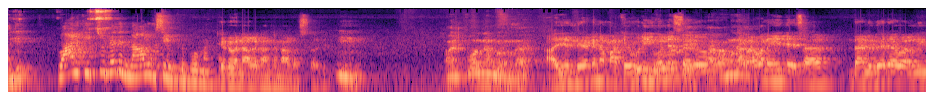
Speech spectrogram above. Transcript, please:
అది. వాళ్ళకి ఇచ్చుండేది నాలుగు సెంట్లు భూమి అంట. ఇరవై నాలుగు అంకణాలు వస్తుంది. ఆయన ఫోన్ నెంబర్ ఉందా? అయ్యి లేకనా మాకెవరు ఇవ్వలేదు సార్. రమణ- ఇదే సార్. దాన్ని వేరే వాళ్ళని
